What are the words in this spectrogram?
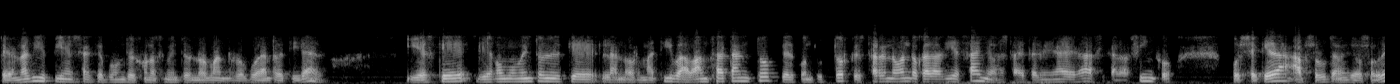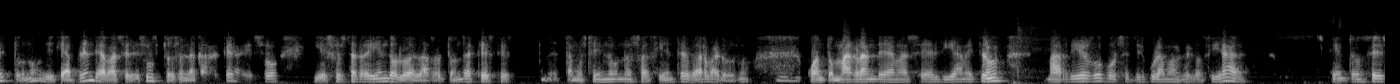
pero nadie piensa que por un desconocimiento de normas nos lo puedan retirar. Y es que llega un momento en el que la normativa avanza tanto que el conductor que está renovando cada 10 años hasta determinada edad y cada 5 pues se queda absolutamente obsoleto, ¿no? Y que aprende a base de sustos en la carretera. Eso y eso está trayendo lo de las rotondas, que es que estamos teniendo unos accidentes bárbaros, ¿no? Cuanto más grande además sea el diámetro, más riesgo, pues se circula más velocidad. Entonces,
